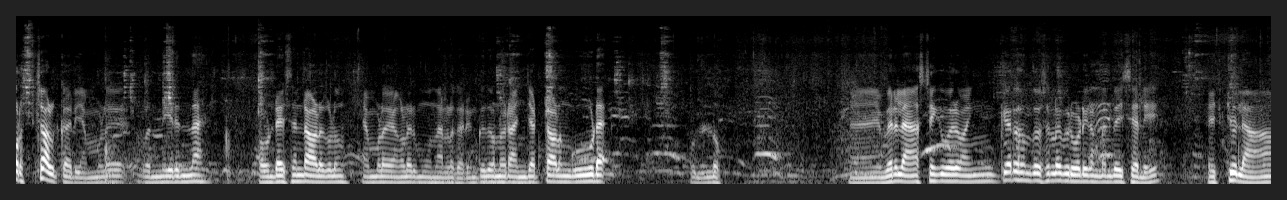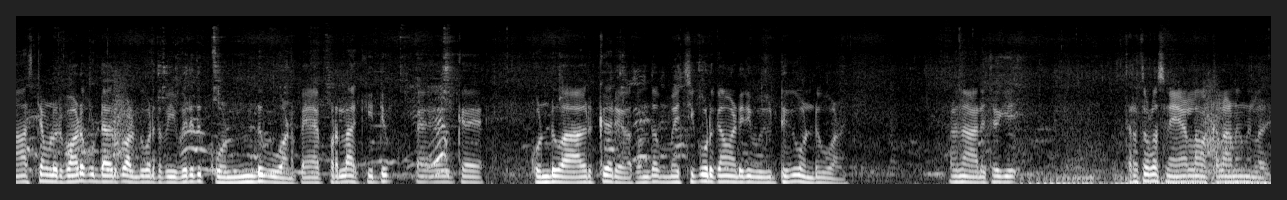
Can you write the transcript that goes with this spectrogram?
കുറച്ച് ആൾക്കാർ നമ്മൾ വന്നിരുന്ന ഫൗണ്ടേഷന്റെ ആളുകളും നമ്മൾ ഞങ്ങളൊരു മൂന്നാലാൾക്കാർ എനിക്ക് തോന്നുന്നു ഒരു അഞ്ചെട്ടാളും കൂടെ ഉള്ളൂ. ഇവർ ലാസ്റ്റേക്ക് ഇവർ ഭയങ്കര സന്തോഷമുള്ള പരിപാടി കണ്ടെന്ന് വെച്ചാൽ ഏറ്റവും ലാസ്റ്റ് നമ്മൾ ഒരുപാട് ഫുഡ് അവർക്ക് വളർന്നു കൊടുത്തപ്പോൾ ഇവരിത് കൊണ്ടുപോവാണ്. പേപ്പറിലാക്കിയിട്ട് ഒക്കെ കൊണ്ടുപോകാം അവർക്ക് അറിയാം? സ്വന്തം മെച്ചി കൊടുക്കാൻ വേണ്ടിയിട്ട് വീട്ടിലേക്ക് കൊണ്ടുപോവാണ്. അതൊന്ന് ആലോചിച്ച് നോക്കി. ഇത്രത്തോളം സ്നേഹമുള്ള മക്കളാണ് എന്നുള്ളത്.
